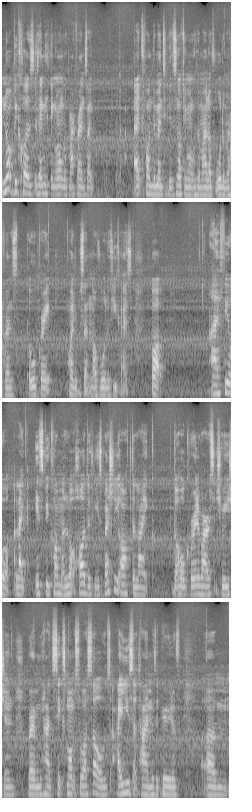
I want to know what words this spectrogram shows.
Not because there's anything wrong with my friends, like like fundamentally there's nothing wrong with them. I love all of my friends. They're all great. 100% love all of you guys. But I feel like it's become a lot harder for me, especially after like the whole coronavirus situation where we had six months to ourselves. I use that time as a period of um,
